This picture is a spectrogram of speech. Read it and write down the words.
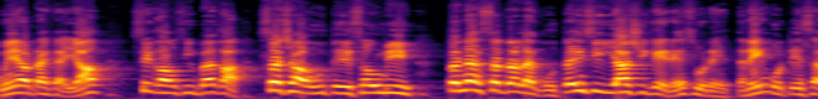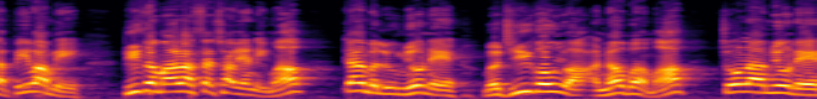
ဝင်ရောက်တိုက်ခိုက်ရာစစ်ကောင်စီဘက်က16ဦးသေဆုံးပြီးတနက်17လက်ကိုတင်စီရရှိခဲ့တယ်ဆိုတဲ့သတင်းကိုတင်ဆက်ပေးပါမယ်ဒီဇင်ဘာလ16ရက်နေ့မှာကမ်ဘလူမြို့နယ်မကြီးကုန်းရွာအနောက်ဘက်မှာကျွန်းလာမြို့နယ်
